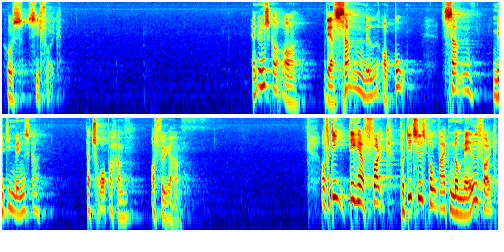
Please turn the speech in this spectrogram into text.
hos sit folk. Han ønsker at være sammen med og bo sammen med de mennesker, der tror på ham og følger ham. Og fordi det her folk på det tidspunkt var et nomadefolk,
